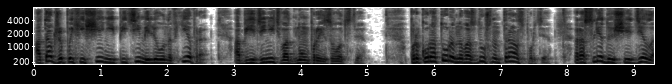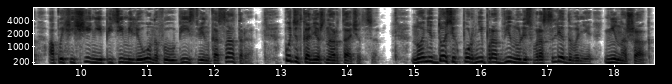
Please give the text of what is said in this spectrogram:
а также похищении пяти миллионов евро объединить в одном производстве. Прокуратура на воздушном транспорте, расследующее дело о похищении пяти миллионов и убийстве инкассатора, будет, конечно, артачиться. но они до сих пор не продвинулись в расследовании ни на шаг.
